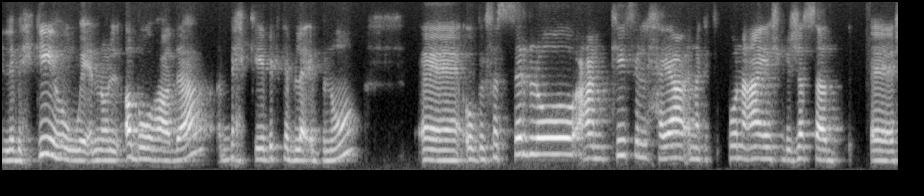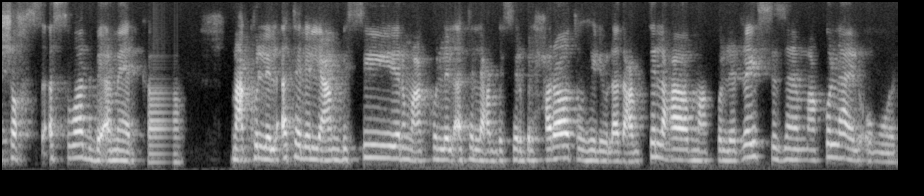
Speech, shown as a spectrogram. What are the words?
اللي بيحكيه هو إنه الابو هذا بيحكي بيكتب لابنه آه، وبفسر له عن كيف الحياة إنك تكون عايش بجسد آه، شخص أسود بأمريكا. مع كل القتل اللي عم بيصير مع كل القتل اللي عم بيصير بالحارات وهي الأولاد عم تلعب مع كل ال racism مع كل هاي الأمور.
